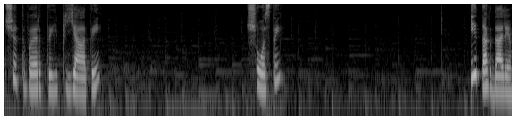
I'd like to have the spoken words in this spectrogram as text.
Четвертий, п'ятий, шостий. І так далі.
